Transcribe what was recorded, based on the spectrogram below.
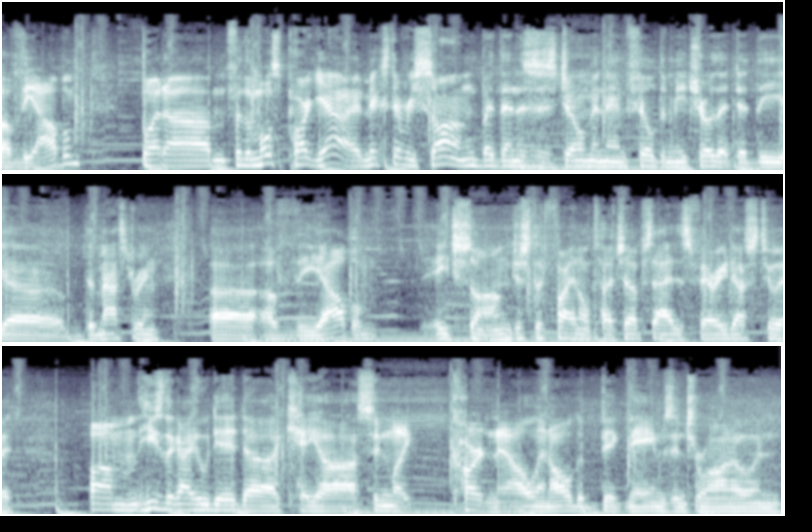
of the album. But um, for the most part, yeah, I mixed every song. But then there's this gentleman named Phil Demetro that did the uh, the mastering uh, of the album, each song, just the final touch-ups, add his fairy dust to it. Um, he's the guy who did uh, K-os and like Kardinal and all the big names in Toronto and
